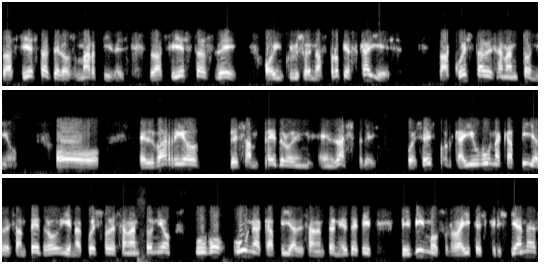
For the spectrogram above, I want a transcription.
las fiestas de los mártires, las fiestas de o incluso en las propias calles, la cuesta de San Antonio o el barrio de San Pedro en, en Lastres. Pues es porque ahí hubo una capilla de San Pedro y en la cuesta de San Antonio hubo una capilla de San Antonio. Es decir, vivimos raíces cristianas,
